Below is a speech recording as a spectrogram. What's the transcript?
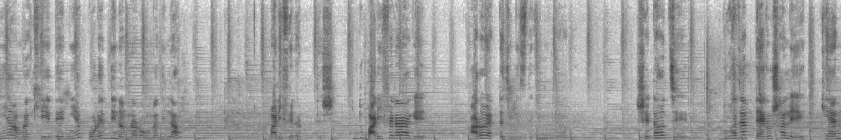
নিয়ে আমরা খেয়ে দিয়ে নিয়ে পরের দিন আমরা রওনা দিলাম বাড়ি ফেরার উদ্দেশ্যে। কিন্তু বাড়ি ফেরার আগে আরও একটা জিনিস দেখে নিতে হবে। সেটা হচ্ছে দু হাজার তেরো সালে কেন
